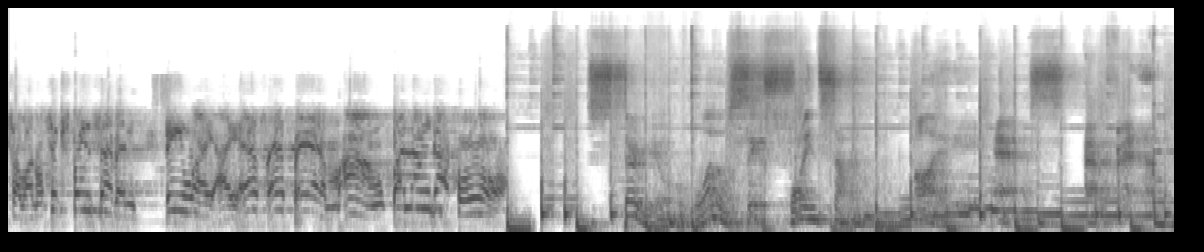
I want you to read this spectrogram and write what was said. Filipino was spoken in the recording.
sa 106.7 DYIFFM ang Palangga ko. Stereo 106.7 ISFM.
